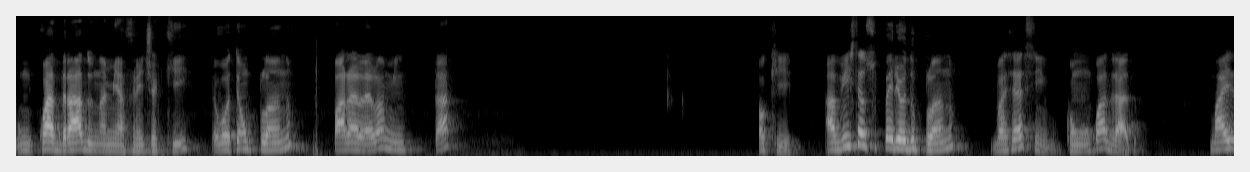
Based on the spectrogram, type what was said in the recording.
um quadrado na minha frente aqui, eu vou ter um plano paralelo a mim, tá? Ok. A vista superior do plano vai ser assim, como um quadrado. Mas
